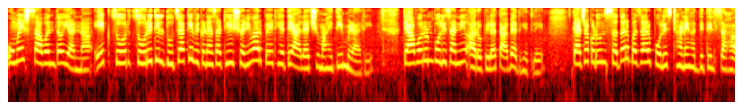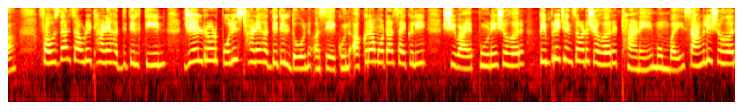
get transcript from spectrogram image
उमेश सावंत यांना एक चोर चोरीतील दुचाकी विकण्यासाठी शनिवार पेठ येथे आल्याची माहिती मिळाली. त्यावरून पोलिसांनी आरोपीला ताब्यात घेतले. त्याच्याकडून सदर बाजार पोलीस ठाणे हद्दीतील सहा फौजदार चावडी ठाणे हद्दीतील तीन जेल रोड पोलीस ठाणे हद्दीतील दोन असे एकूण अकरा मोटारसायकली शिवाय पुणे शहर पिंपरी चिंचवड शहर ठाणे मुंबई सांगली शहर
